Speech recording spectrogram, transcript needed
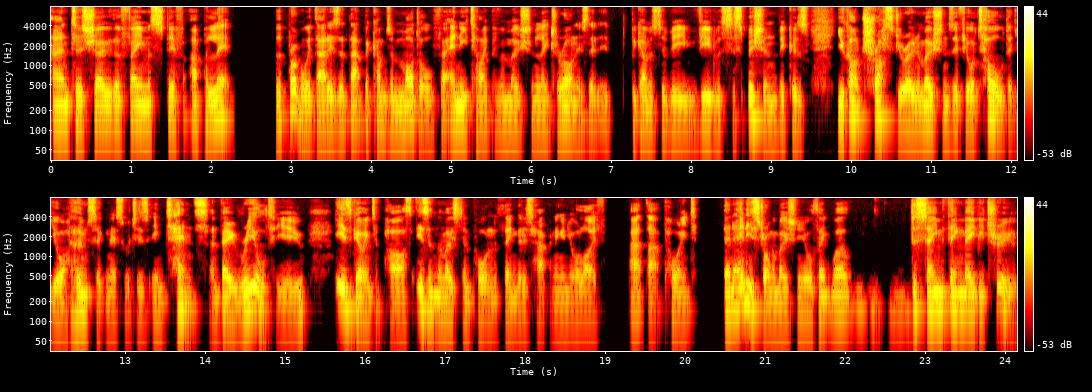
and to show the famous stiff upper lip. The problem with that is that that becomes a model for any type of emotion later on, is that it becomes to be viewed with suspicion because you can't trust your own emotions if you're told that your homesickness, which is intense and very real to you, is going to pass, isn't the most important thing that is happening in your life at that point. Then any strong emotion, you'll think, well, the same thing may be true,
